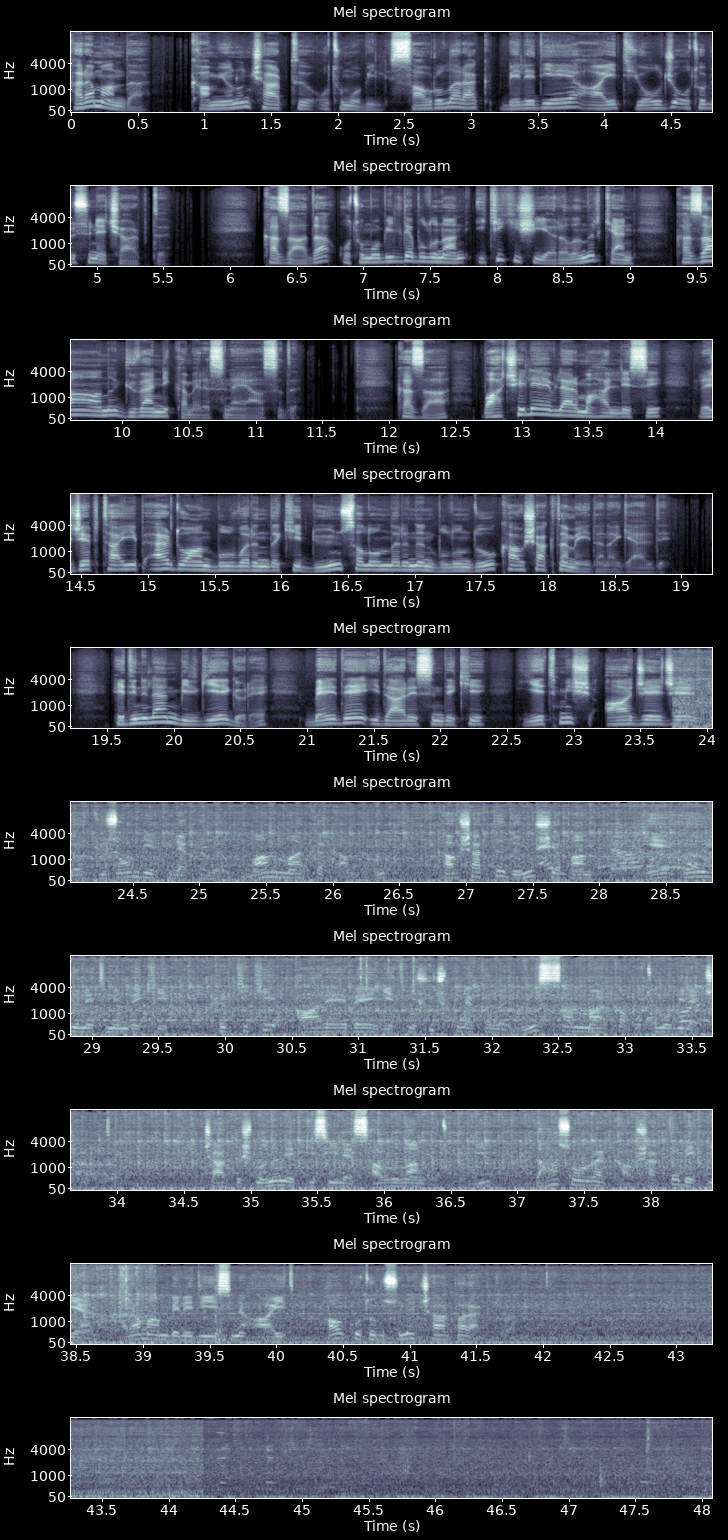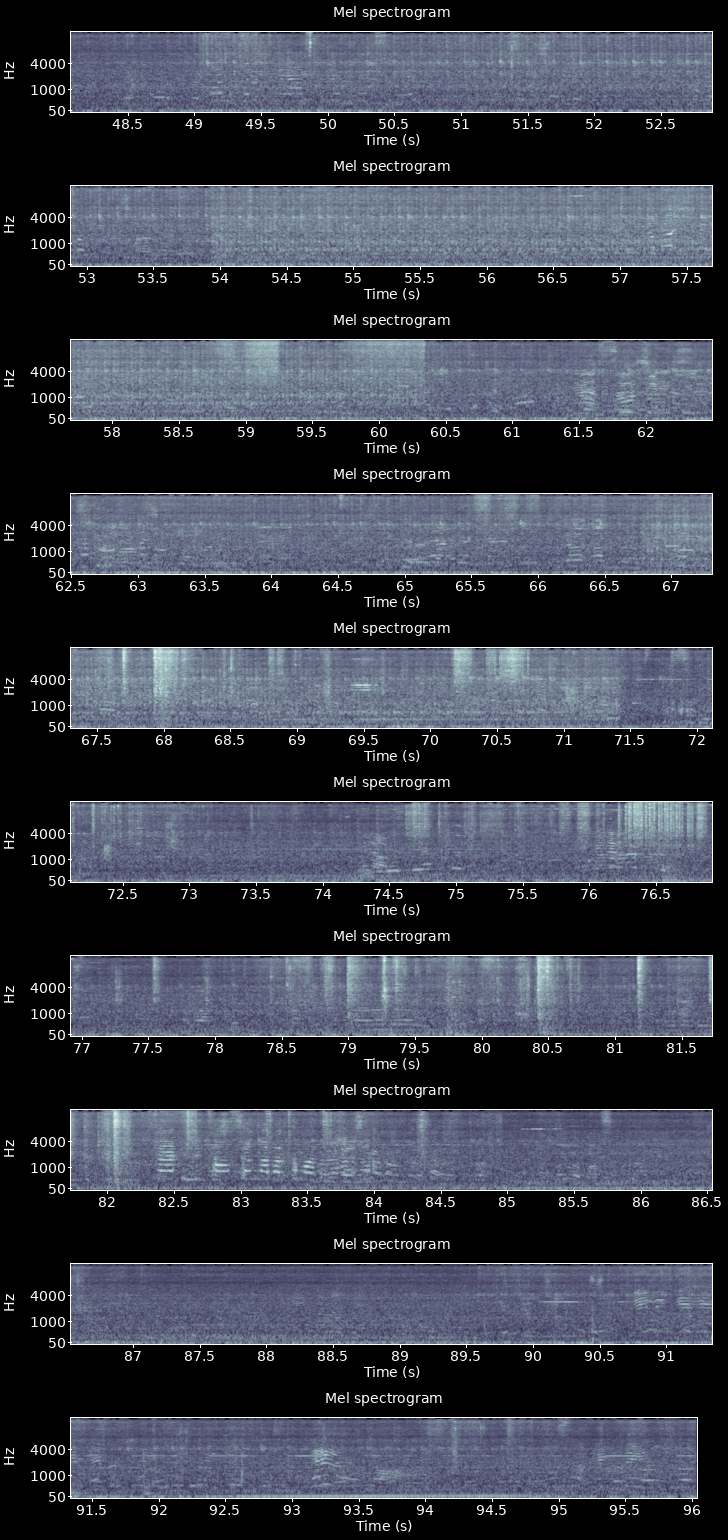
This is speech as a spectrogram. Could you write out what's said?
Karaman'da kamyonun çarptığı otomobil savrularak belediyeye ait yolcu otobüsüne çarptı. Kazada otomobilde bulunan iki kişi yaralanırken kaza anı güvenlik kamerasına yansıdı. Kaza, Bahçeli Evler Mahallesi Recep Tayyip Erdoğan bulvarındaki düğün salonlarının bulunduğu kavşakta meydana geldi. Edinilen bilgiye göre BD idaresindeki 70 ACC 411 plakalı MAN marka kamyon, kavşakta dönüş yapan GÖ yönetimindeki 42 ARB 73 plakalı Nissan marka otomobile çarptı. Çarpışmanın etkisiyle savrulan otomobil, daha sonra kavşakta bekleyen Karaman Belediyesi'ne ait halk otobüsüne çarparak Saatini tansiyonuna bakamadım canım.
